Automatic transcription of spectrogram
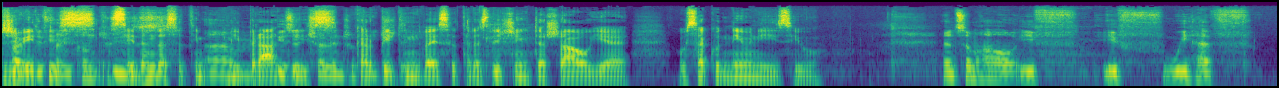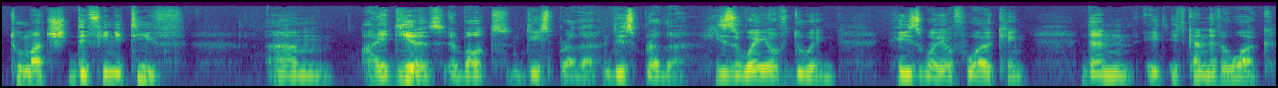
Živeti different s countries 70 um, is brati a iz challenge of kar each day. 25 različnih držav je vsakodnevni izziv. And somehow, if if we have too much definitive um, ideas about this brother, this brother, his way of doing, his way of working, then it, it can never work.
